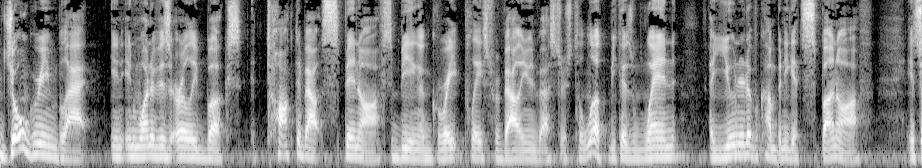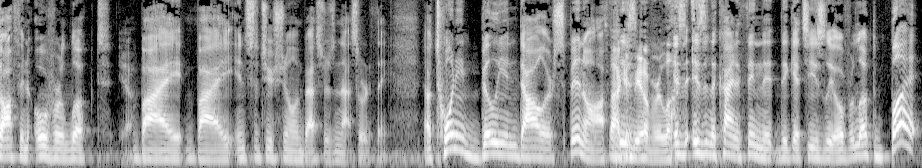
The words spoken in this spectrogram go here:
Joel Greenblatt, in, in one of his early books, talked about spin-offs being a great place for value investors to look because when a unit of a company gets spun off, it's often overlooked Yeah. by by institutional investors and that sort of thing. Now, twenty billion dollar spinoff not is, be overlooked. is, isn't the kind of thing that, that gets easily overlooked. But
